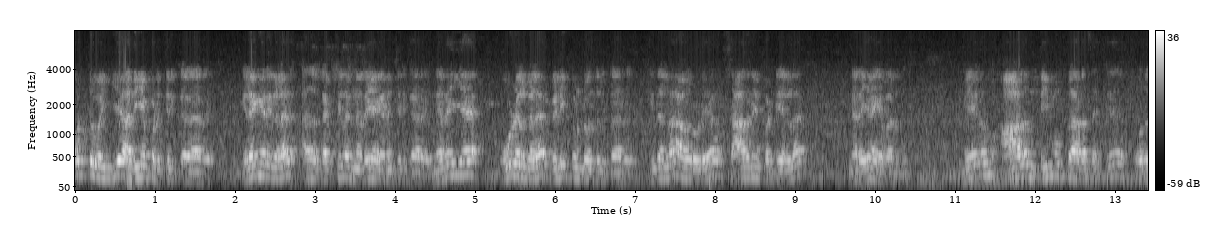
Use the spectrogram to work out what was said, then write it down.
ஓட்டு வங்கியை அதிகப்படுத்தியிருக்கிறாரு. இளைஞர்களை அது கட்சியில் நிறைய இணைச்சிருக்காரு. நிறைய ஊழல்களை வெளிக்கொண்டு வந்திருக்காரு. இதெல்லாம் அவருடைய சாதனை பட்டியலில் நிறைய வருது. மேலும் ஆளும் திமுக அரசுக்கு ஒரு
